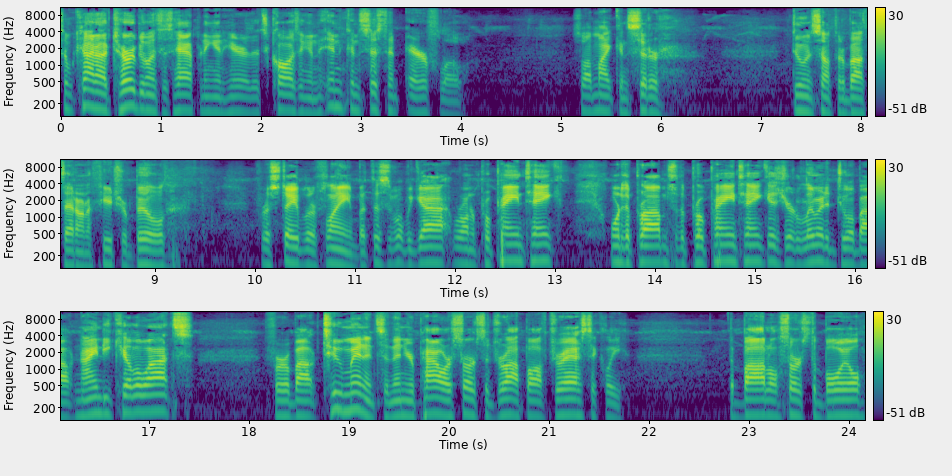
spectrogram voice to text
some kind of turbulence is happening in here that's causing an inconsistent airflow. So I might consider doing something about that on a future build for a stabler flame. But this is what we got. We're on a propane tank. One of the problems with the propane tank is you're limited to about 90 kilowatts for about two minutes and then your power starts to drop off drastically. The bottle starts to boil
